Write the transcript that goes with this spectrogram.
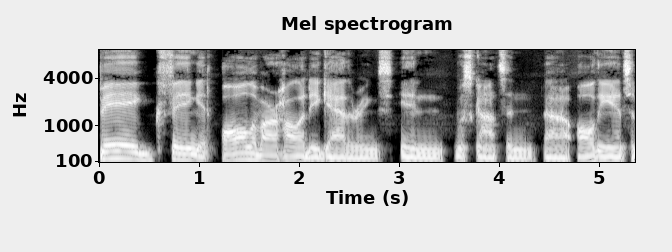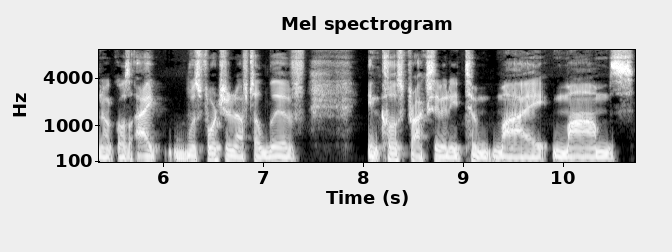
big thing at all of our holiday gatherings in Wisconsin. Uh, all the aunts and uncles. I was fortunate enough to live in close proximity to my mom's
